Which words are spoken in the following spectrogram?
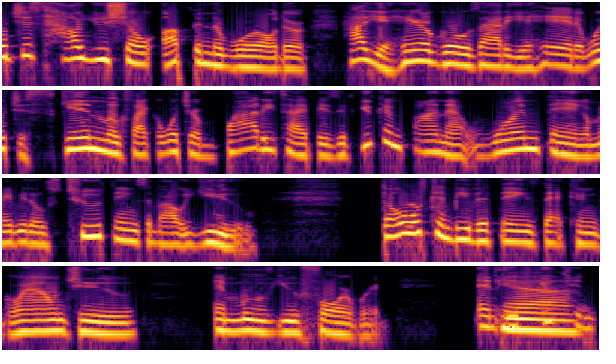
Or just how you show up in the world, or how your hair grows out of your head, or what your skin looks like, or what your body type is. If you can find that one thing, or maybe those two things about you, those can be the things that can ground you and move you forward. And Yeah. if you can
